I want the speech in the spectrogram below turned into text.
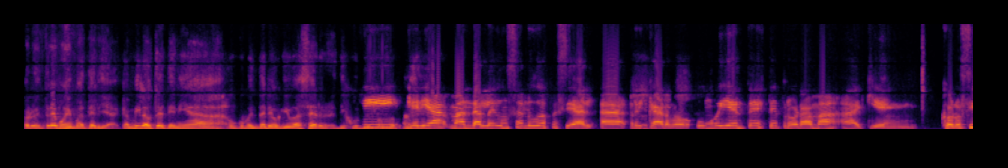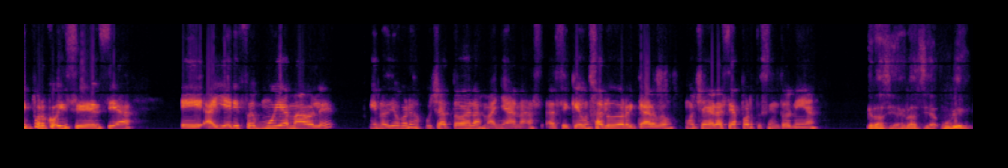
Bueno, entremos en materia. Camila, usted tenía un comentario que iba a hacer. Disculpe. Sí, quería mandarle un saludo especial a Ricardo, un oyente de este programa a quien conocí por coincidencia eh, ayer y fue muy amable y nos dio que nos escucha todas las mañanas. Así que un saludo, Ricardo. Muchas gracias por tu sintonía. Gracias, gracias. Muy bien.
